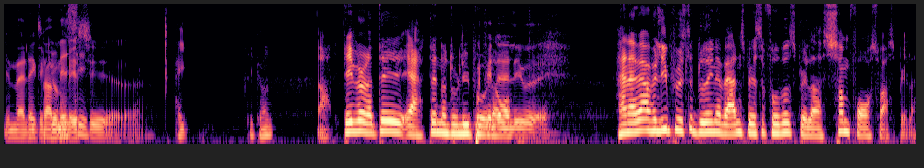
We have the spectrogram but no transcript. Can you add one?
Jamen er det ikke Det bare Messi? Messi eller... Det gjorde han. Nå, det, vil, det, ja, den er du lige på. Det finder jeg lige ud af. Han er i hvert fald lige pludselig blevet en af verdens bedste fodboldspillere som forsvarsspiller.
